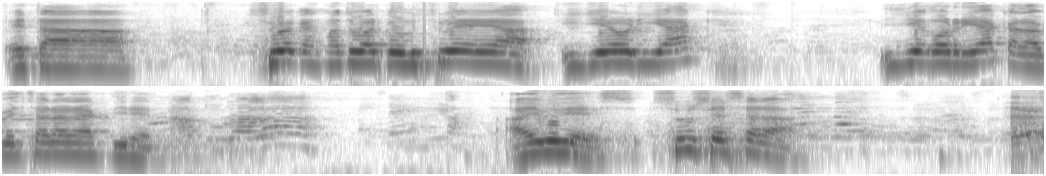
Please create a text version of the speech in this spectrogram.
Eta zuek asmatu beharko duzuea hile horiak hile gorriak ala beltzaranak diren. Naturala! Ahi bidez, zu zer zara? Eh?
